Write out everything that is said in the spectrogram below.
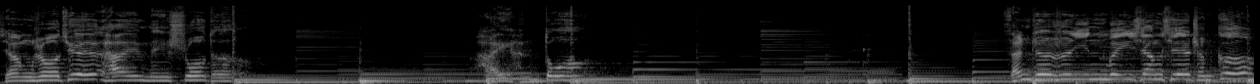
想说却还没说的还很多，咱这是因为想写成歌，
